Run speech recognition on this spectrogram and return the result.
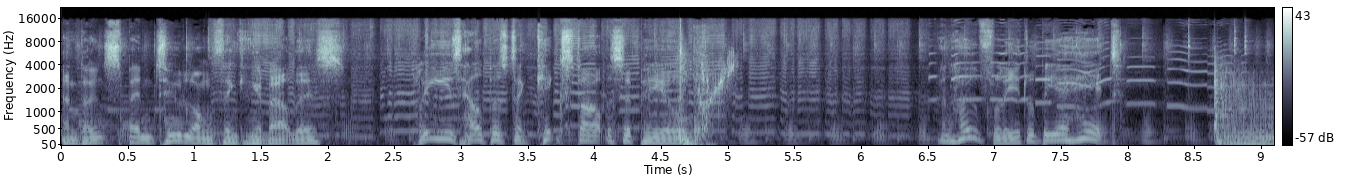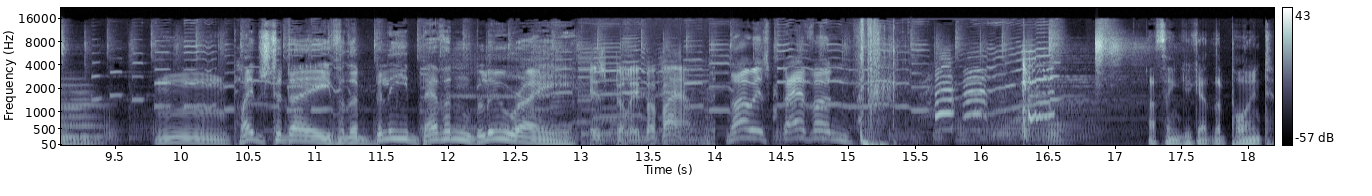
And don't spend too long thinking about this. Please help us to kickstart this appeal. And hopefully it'll be a hit. Mmm, pledge today for the Billy Bevan Blu ray. Is Billy Bevan. No, it's Bevan! I think you get the point.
